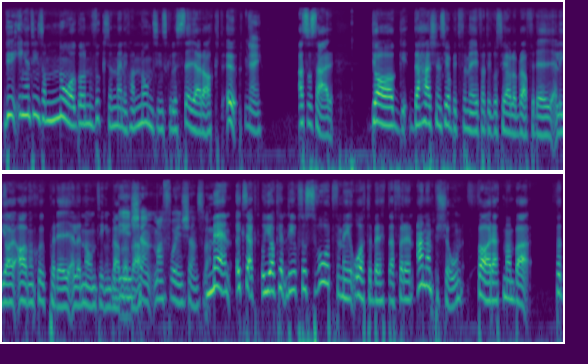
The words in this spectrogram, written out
det är ju ingenting som någon vuxen människa någonsin skulle säga rakt ut. Nej. Alltså så här. Jag, det här känns jobbigt för mig för att det går så jävla bra för dig, eller jag är avundsjuk på dig eller någonting bla bla bla. man får ju en känsla. Men exakt, och jag kan, det är också svårt för mig att återberätta för en annan person för att man bara, för att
